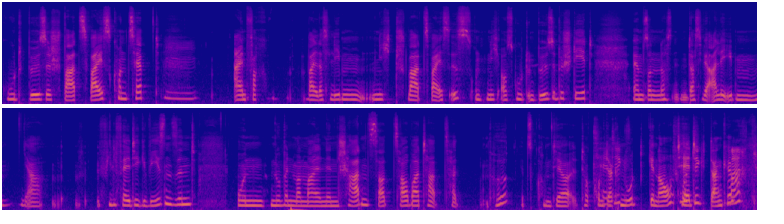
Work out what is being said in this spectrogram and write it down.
gut-böse Schwarz-Weiß-Konzept. Mhm. Einfach weil das Leben nicht schwarz-weiß ist und nicht aus Gut und Böse besteht, ähm, sondern dass, dass, wir alle eben ja vielfältige Wesen sind. Und nur wenn man mal einen Schadenszauber hat, jetzt kommt der, kommt der Knot, genau, Tut. tätig, danke. Macht.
